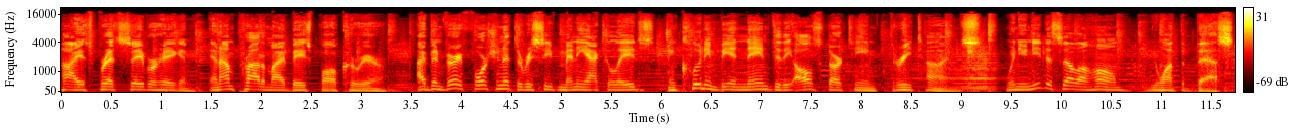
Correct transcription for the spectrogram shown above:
Hi, it's Bret Saberhagen, and I'm proud of my baseball career. I've been very fortunate to receive many accolades, including being named to the All Star team three times. When you need to sell a home, you want the best.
